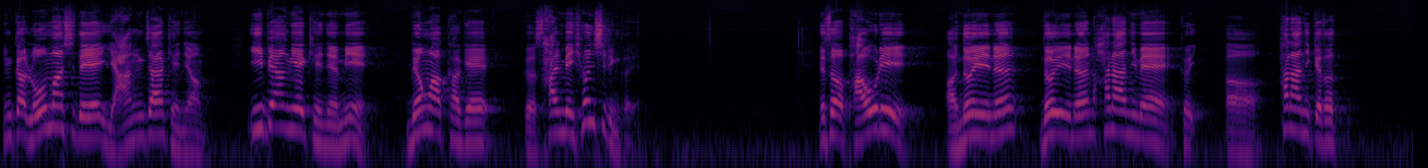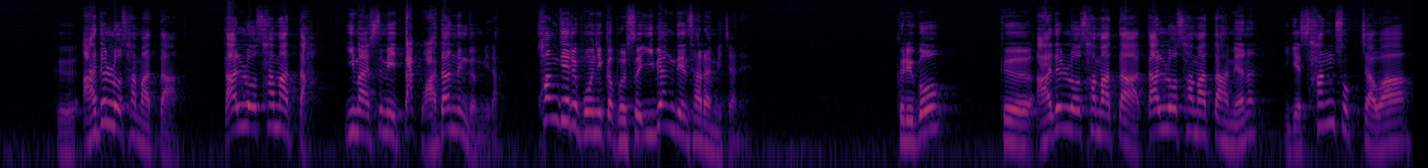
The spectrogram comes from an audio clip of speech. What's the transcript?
그러니까 로마 시대의 양자 개념, 입양의 개념이 명확하게 그 삶의 현실인 거예요. 그래서 바울이 어, 너희는 너희는 하나님의 그 어, 하나님께서 그 아들로 삼았다, 딸로 삼았다 이 말씀이 딱 와닿는 겁니다. 황제를 보니까 벌써 입양된 사람이잖아요. 그리고 그 아들로 삼았다, 딸로 삼았다 하면은 이게 상속자와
